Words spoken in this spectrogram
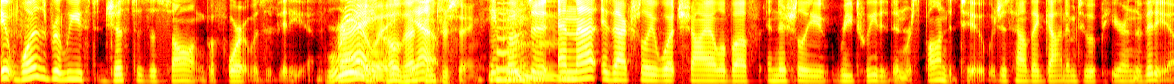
It was released just as a song before it was a video. Really? Oh, that's Yeah. interesting. He posted it, hmm. and that is actually what Shia LaBeouf initially retweeted and responded to, which is how they got him to appear in the video.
